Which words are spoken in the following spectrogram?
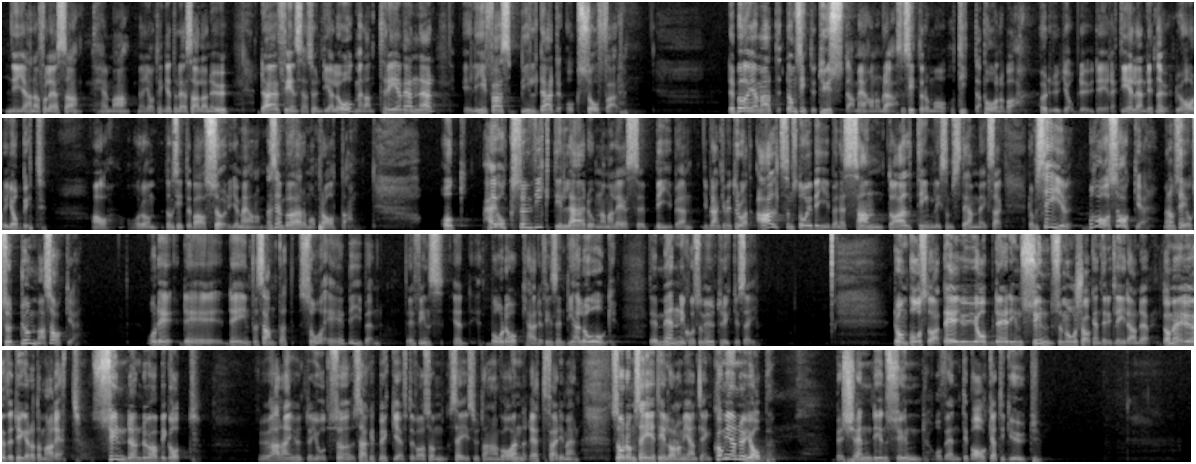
ni gärna får läsa hemma, men jag tänker inte läsa alla nu. Där finns alltså en dialog mellan tre vänner, Elifas, Bildad och Sofar. Det börjar med att de sitter tysta med honom där, så sitter de och tittar på honom och bara, hörde du Jobb, du, det är rätt eländigt nu, du har det jobbigt. Ja, och de, de sitter bara och sörjer med honom. Men sen börjar de att prata. Och här är också en viktig lärdom när man läser Bibeln. Ibland kan vi tro att allt som står i Bibeln är sant och allting liksom stämmer exakt. De säger bra saker, men de säger också dumma saker. Och det, det, är, det är intressant att så är Bibeln. Det finns ett, ett både och här. Det finns en dialog. Det är människor som uttrycker sig. De påstår att det är ju jobb, det är din synd som är orsaken till ditt lidande. De är övertygade att de har rätt. Synden du har begått. Nu hade han ju inte gjort så särskilt mycket efter vad som sägs, utan han var en rättfärdig man. Så de säger till honom egentligen, kom igen nu jobb. Bekänn din synd och vänd tillbaka till Gud.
